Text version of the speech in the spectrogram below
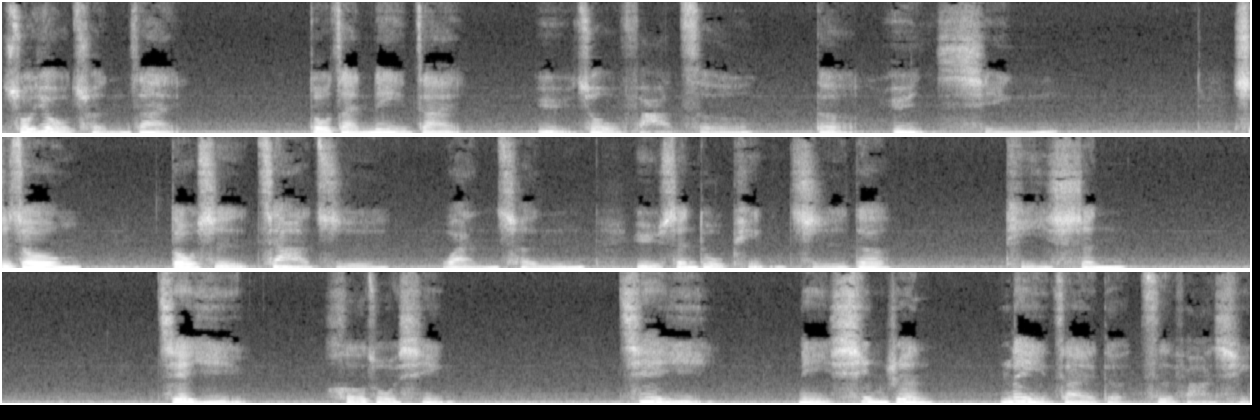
所有存在都在内在宇宙法则的运行，始终都是价值完成与深度品质的提升，借以合作性，借以你信任内在的自发性。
